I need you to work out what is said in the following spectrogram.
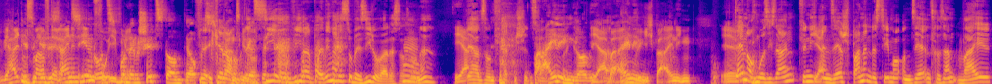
wir halten uns mal auf der reinen uns von dem Shitstorm, der auf uns ich, genau, genau. distanzieren, wie war, bei wem war das so? Bei Sido war das doch so, ne? Ja. Der hat so einen fetten Shitstorm. Bei einigen, glaube ich. Ja, bei einigen, wirklich bei einigen. Äh, Dennoch muss ich sagen, finde ich Ja. ein sehr spannendes Thema und sehr interessant, weil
